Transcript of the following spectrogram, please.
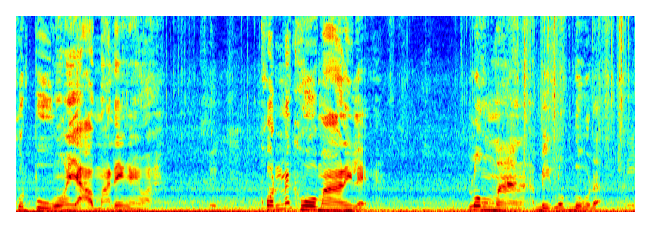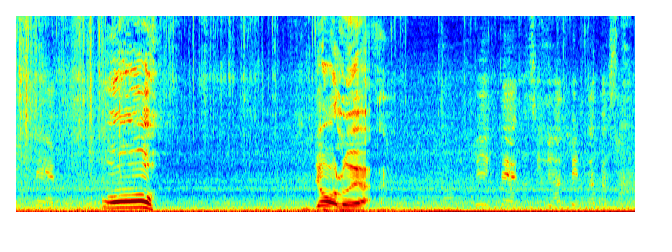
คุณปู่มายาวมาได้ไงวะ ขึ้นนี่คนแมคโครมานี่แหละ ลงมานะเบรกลบดูดอะเบรกแตกโอ้ย่อเลยอะเบรกแตกก็สีเหลืองเป็นก็ประสาน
